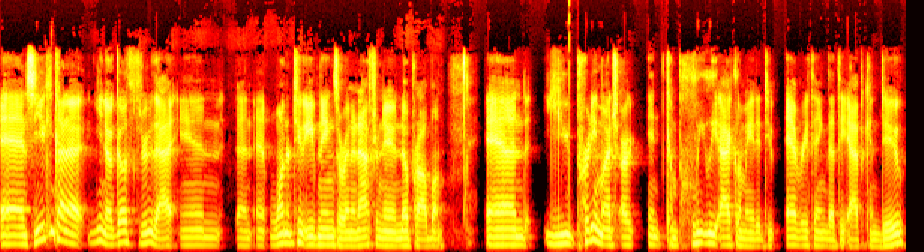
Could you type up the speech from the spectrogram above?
And so you can kind of, you know, go through that in, in, in, one or two evenings or in an afternoon, no problem and you pretty much are in completely acclimated to everything that the app can do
